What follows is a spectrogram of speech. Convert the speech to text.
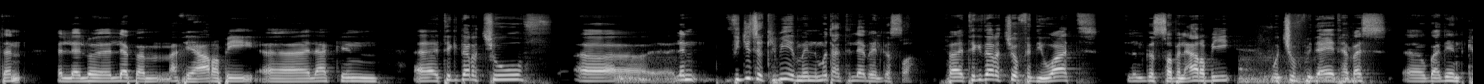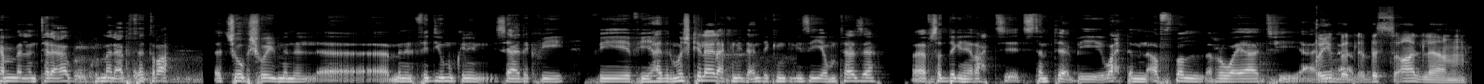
الل- اللعبة ما فيها عربي آه، لكن آه، تقدر تشوف آه، لأن في جزء كبير من متعة اللعبه هي القصة. فتقدر تشوف فيديوهات للقصة بالعربي وتشوف بدايتها بس آه، وبعدين تكمل انت تلعب وكل ما لعبت فترة تشوف شوي من آه، من الفيديو ممكن يساعدك في في في هذه المشكلة. لكن إذا عندك إنجليزية ممتازة آه، فصدقني راح تستمتع بواحدة من أفضل الروايات في عالم طيب الألعاب. بس سؤال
